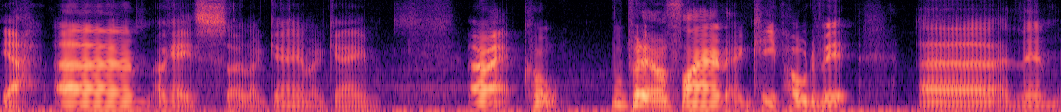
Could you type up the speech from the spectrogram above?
Yeah. Um. Okay. So like game, like game. All right. Cool. We'll put it on fire and keep hold of it, uh, and then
